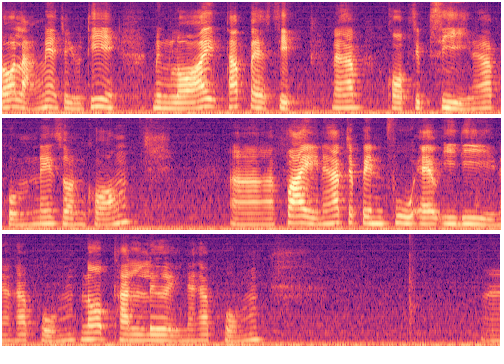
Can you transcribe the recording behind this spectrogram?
ล้อหลังเนี่ยจะอยู่ที่ 100ทับ80 นะครับขอบ 14 นะครับผม ในส่วนของอไฟนะครับจะเป็น Full LED นะครับผมรอบคันเลยนะครับผมอ่า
